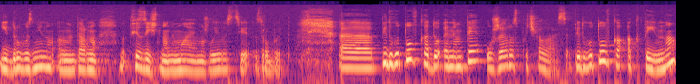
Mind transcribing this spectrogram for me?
І другу зміну елементарно ну, фізично немає можливості зробити. Е, Підготовка до НМТ вже розпочалася. Підготовка активна,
